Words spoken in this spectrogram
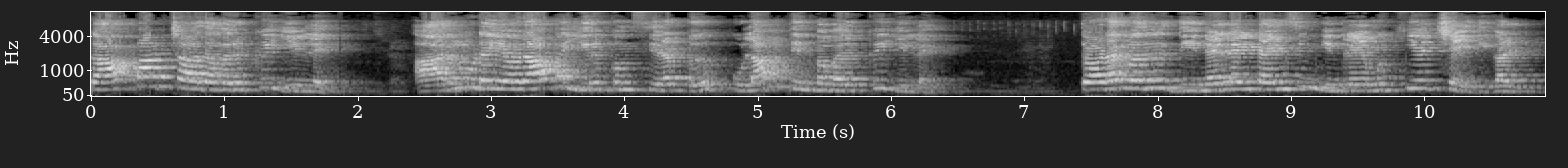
காப்பாற்றாதவருக்கு இல்லை. அருளுடையவராக இருக்கும் சிறப்பு புலால் தின்பவருக்கு இல்லை. தொடர்வது தி நெல்லை டைம்ஸின் இன்றைய முக்கிய செய்திகள்.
